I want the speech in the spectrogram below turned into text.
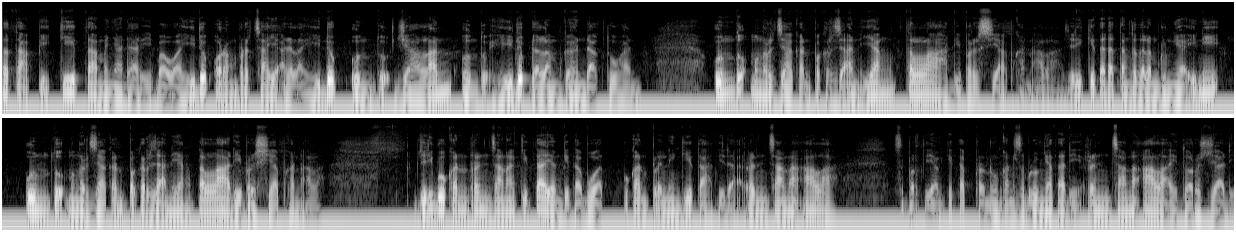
Tetapi kita menyadari bahwa hidup orang percaya adalah hidup untuk jalan, untuk hidup dalam kehendak Tuhan untuk mengerjakan pekerjaan yang telah dipersiapkan Allah. Jadi kita datang ke dalam dunia ini untuk mengerjakan pekerjaan yang telah dipersiapkan Allah. Jadi bukan rencana kita yang kita buat, bukan planning kita, tidak rencana Allah. Seperti yang kita perenungkan sebelumnya tadi, rencana Allah itu harus jadi.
